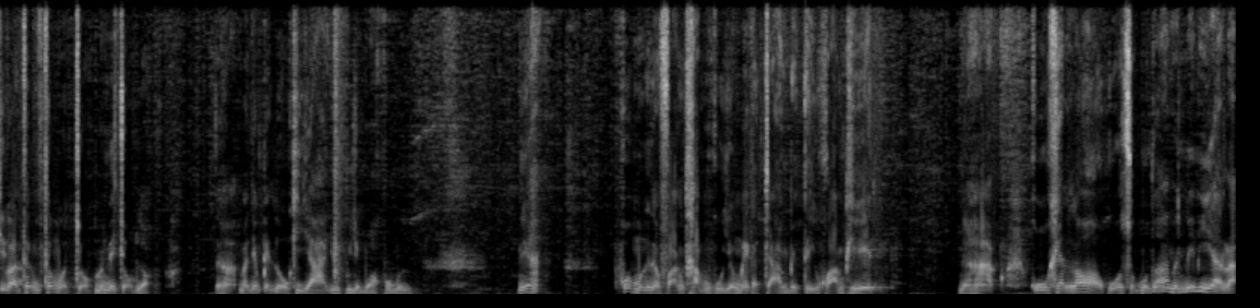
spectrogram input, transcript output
คิดว่าทั้งทั้งหมดจบมันไม่จบหรอกนะฮะมันยังเป็นโลกิยะอยู่กูจะบอกพวกมึงเนี่ยพวกมึงเนี่ยฟังทำกูยังไม่กระจ่างไปตีความผิดนะฮะกูแค่ล่อกูสมมุติว่ามันไม่มีอะไร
